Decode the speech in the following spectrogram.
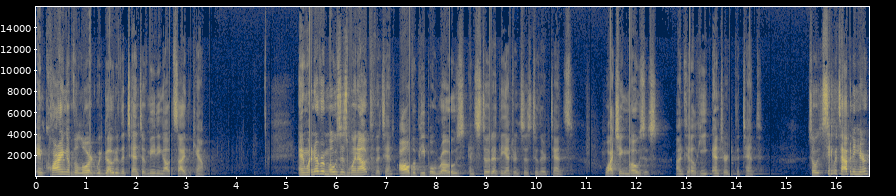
inquiring of the Lord would go to the tent of meeting outside the camp. And whenever Moses went out to the tent, all the people rose and stood at the entrances to their tents, watching Moses until he entered the tent. So, see what's happening here?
